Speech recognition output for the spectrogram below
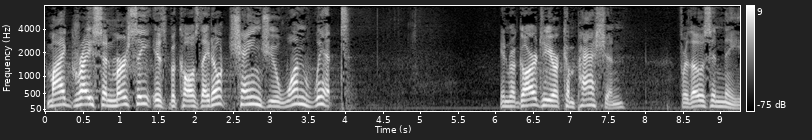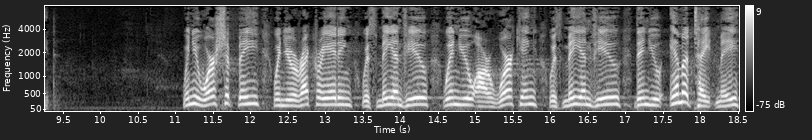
my grace and mercy is because they don't change you one whit in regard to your compassion for those in need. When you worship me, when you're recreating with me in view, when you are working with me in view, then you imitate me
